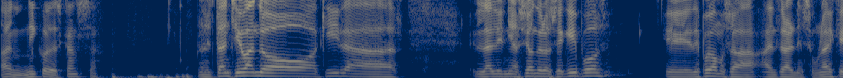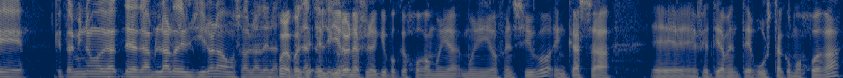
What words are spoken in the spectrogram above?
Ah, Nico descansa. nos están chivando aquí la, la alineación de los equipos. Eh, después vamos a, a entrar en eso. Una vez que, que terminemos de, de hablar del Girona, vamos a hablar de la Bueno, pues el. Girona es un equipo que juega muy, muy ofensivo. En casa, eh, efectivamente, gusta cómo juega.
